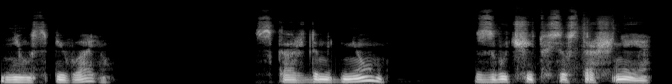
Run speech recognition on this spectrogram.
Не успеваю. С каждым днем звучит все страшнее.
